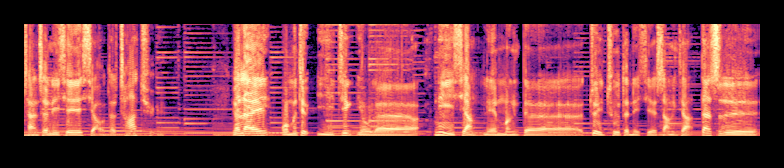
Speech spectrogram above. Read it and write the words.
产生了一些小的插曲。原来我们就已经有了逆向联盟的最初的那些商家，但是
